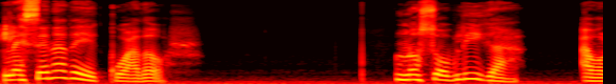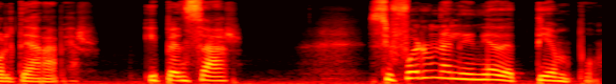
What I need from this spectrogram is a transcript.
la escena de Ecuador nos obliga a voltear a ver y pensar, si fuera una línea de tiempo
